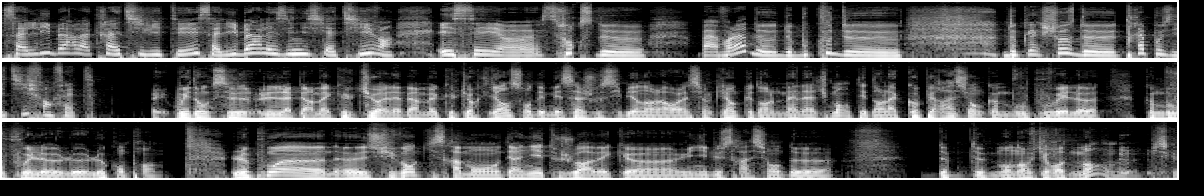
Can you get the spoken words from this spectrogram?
ça libère la créativité, ça libère les initiatives, et c'est euh, source de, bah voilà, de, de beaucoup de, de quelque chose de très positif en fait. Oui, donc la permaculture et la permaculture client sont des messages aussi bien dans la relation client que dans le management et dans la coopération, comme vous pouvez le, comme vous pouvez le, le, comprendre. Le point euh, suivant, qui sera mon dernier, toujours avec euh, une illustration de, de, de, mon environnement, puisque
